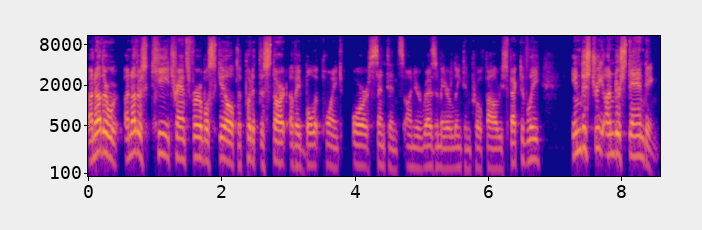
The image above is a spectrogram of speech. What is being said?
Another, another key transferable skill to put at the start of a bullet point or sentence on your resume or LinkedIn profile, respectively, industry understanding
